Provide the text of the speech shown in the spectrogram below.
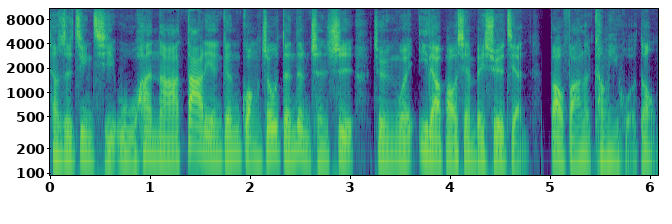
像是近期武汉啊、大连跟广州等等城市，就因为医疗保险被削减，爆发了抗议活动。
